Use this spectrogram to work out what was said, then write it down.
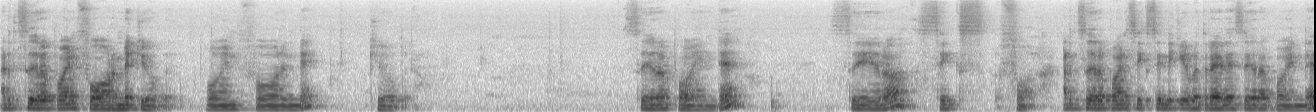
അടുത്ത സീറോ പോയിന്റ് ഫോറിന്റെ ക്യൂബ് പോയിന്റ് ഫോറിന്റെ cube zero point zero six four അടുത്ത സീറോ പോയിന്റ് സിക്സിന്റെ ക്യൂബ് എത്ര വരെ സീറോ പോയിന്റ്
